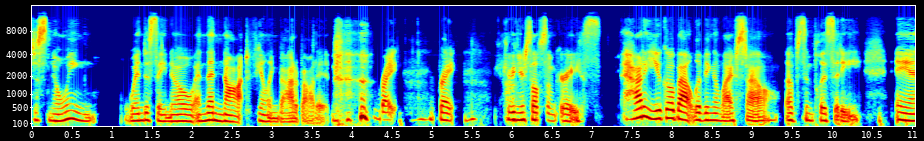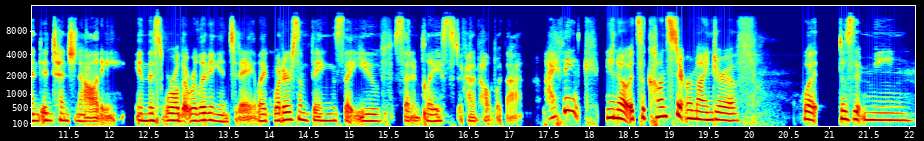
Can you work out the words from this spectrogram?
just knowing when to say no and then not feeling bad about it. right. Mm-hmm. Right. Giving yourself some grace. How do you go about living a lifestyle of simplicity and intentionality in this world that we're living in today? Like, what are some things that you've set in place to kind of help with that? I think, you know, it's a constant reminder of what does it mean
